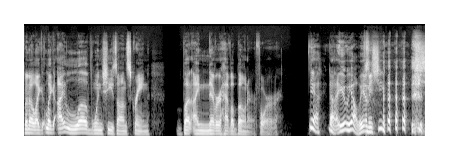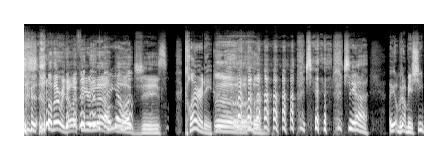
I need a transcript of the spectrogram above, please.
but no, like like I love when she's on screen, but I never have a boner for her. Yeah. No. Yeah. we- I mean, she oh, there we go. I figured it out. go. Oh, jeez. clarity. She, she, uh, I mean, she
